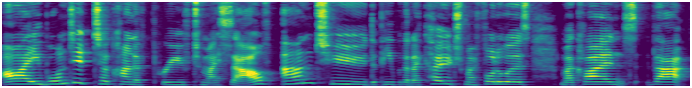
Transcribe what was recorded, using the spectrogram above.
I wanted to kind of prove to myself and to the people that I coach, my followers, my clients, that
